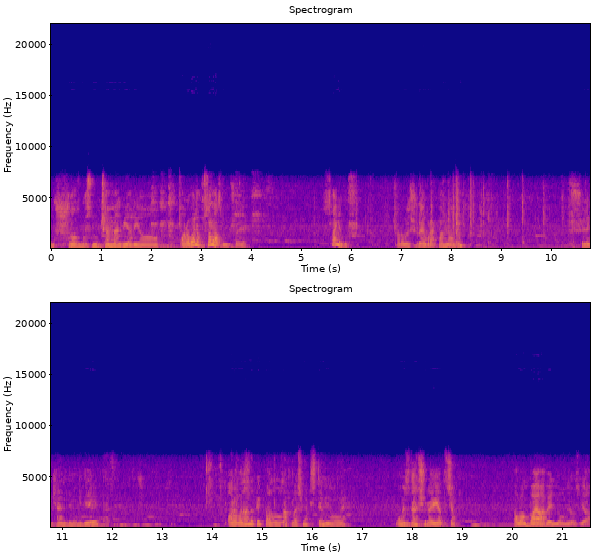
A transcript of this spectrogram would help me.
Uf, burası mükemmel bir yer ya. Arabayla pusamaz mıyım şöyle? Sayılır. Arabayı şuraya bırakmam lazım. Şöyle kendim gidip arabadan da pek fazla uzaklaşmak istemiyor oraya. O yüzden şuraya yatacağım. Ama bayağı belli oluyoruz ya.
